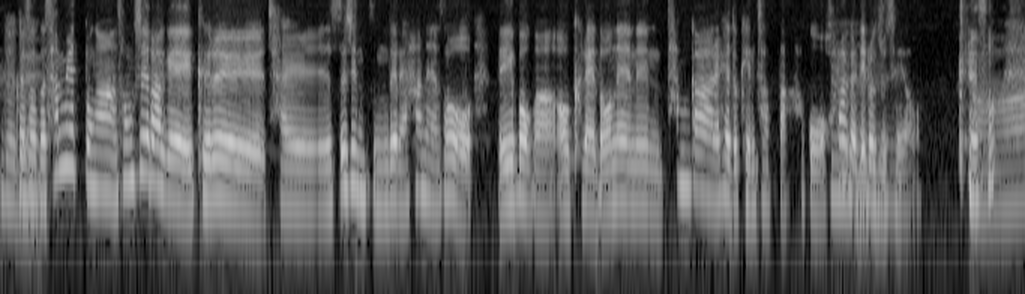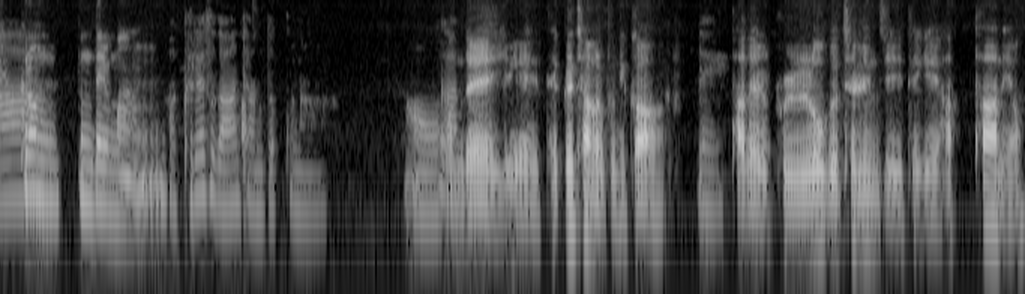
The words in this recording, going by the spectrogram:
네네. 그래서 그 3일 동안 성실하게 글을 잘 쓰신 분들에 한해서 네이버가 어 그래 너네는 참가를 해도 괜찮다 하고 허락을 음. 내려주세요. 그래서 아, 그런 분들만 아, 그래서 나한테 안 떴구나. 어 그러니까- 근데 이게 댓글창을 보니까 네. 다들 블로그 챌린지 되게 핫하네요.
